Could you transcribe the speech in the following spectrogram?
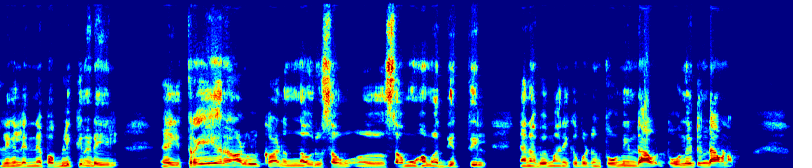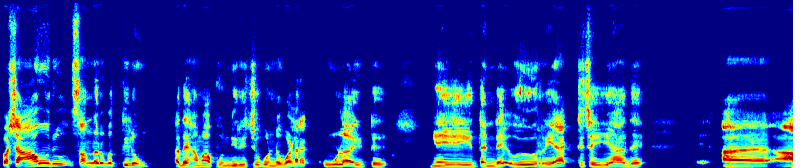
അല്ലെങ്കിൽ എന്നെ പബ്ലിക്കിനിടയിൽ ഇത്രയേറെ ആളുകൾ കാണുന്ന ഒരു സമൂ- സമൂഹ മധ്യത്തിൽ ഞാൻ അപമാനിക്കപ്പെട്ടു തോന്നിണ്ടാവ തോന്നിയിട്ടുണ്ടാവണം. പക്ഷെ ആ ഒരു സന്ദർഭത്തിലും അദ്ദേഹം ആ പുഞ്ചിരിച്ചുകൊണ്ട് വളരെ കൂളായിട്ട് തന്റെ ഒരു റിയാക്ട് ചെയ്യാതെ ആ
